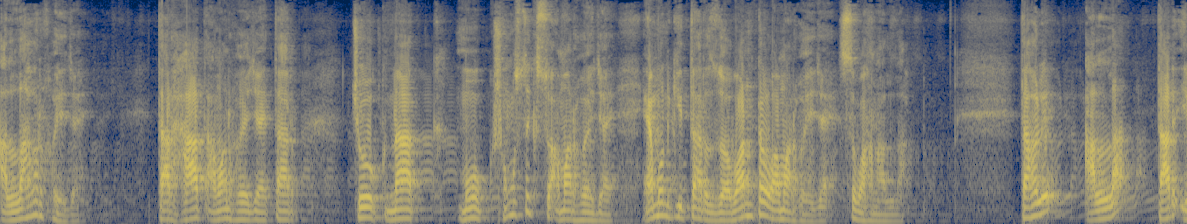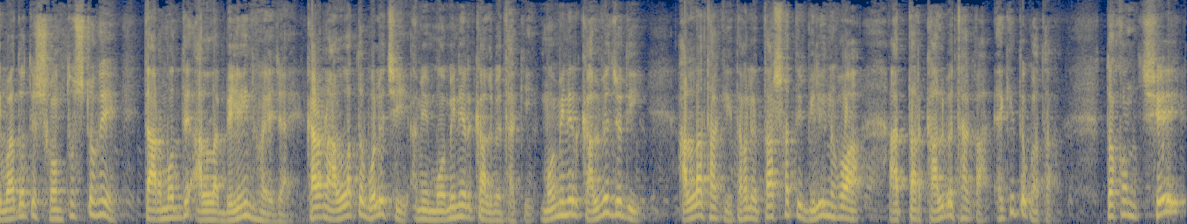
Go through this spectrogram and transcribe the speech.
আল্লাহর হয়ে যায়। তার হাত আমার হয়ে যায়, তার চোখ, নাক, মুখ সমস্ত কিছু আমার হয়ে যায়, এমনকি তার জবানটাও আমার হয়ে যায় সোবাহান আল্লাহ তাহলে আল্লাহ তার ইবাদতে সন্তুষ্ট হয়ে তার মধ্যে আল্লাহ বিলীন হয়ে যায়। কারণ আল্লাহ তো বলেছি, আমি মমিনের কালবে থাকি। মমিনের কালবে যদি আল্লাহ থাকি, তাহলে তার সাথে বিলীন হওয়া আর তার কালবে থাকা একই তো কথা। তখন সেই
